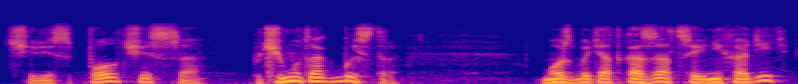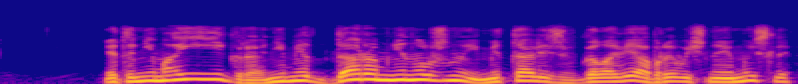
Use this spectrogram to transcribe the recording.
Через полчаса. Почему так быстро? Может быть, отказаться и не ходить? Это не мои игры, они мне даром не нужны, метались в голове обрывочные мысли.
